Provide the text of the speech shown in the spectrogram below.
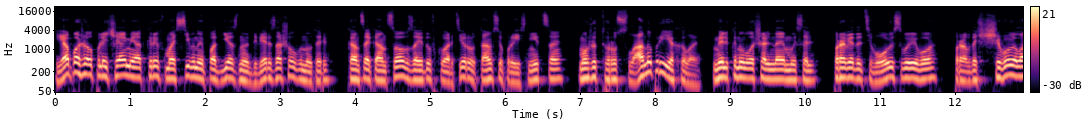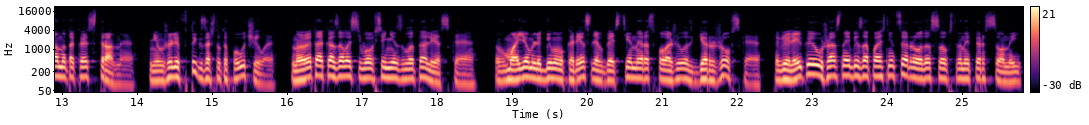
я пожал плечами и, открыв массивную подъездную дверь, зашел внутрь. В конце концов, зайду в квартиру, там все прояснится. Может, Руслана приехала? Мелькнула шальная мысль. Проведать Вою своего? Правда, с чего Илана такая странная? Неужели втык за что-то получила? Но это оказалось вовсе не Златолесская. В моем любимом кресле в гостиной расположилась Гержовская, великая и ужасная безопасница рода собственной персоной,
